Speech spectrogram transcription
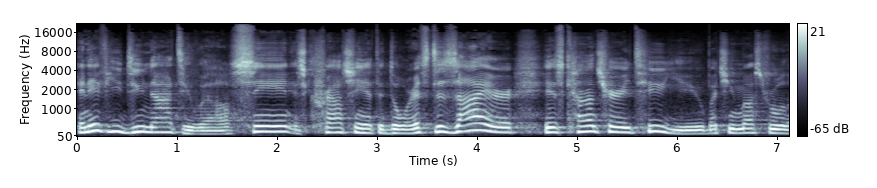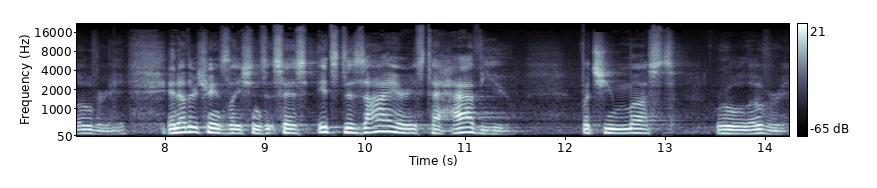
And if you do not do well, sin is crouching at the door. Its desire is contrary to you, but you must rule over it. In other translations, it says, Its desire is to have you, but you must rule over it.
